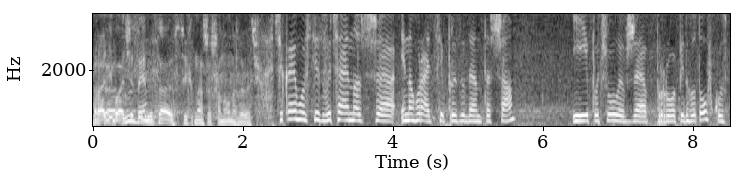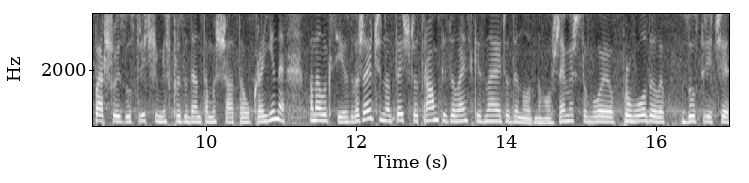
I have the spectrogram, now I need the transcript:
Раді бачити. Вітаю всіх наших шановних глядачів. Чекаємо всі, звичайно ж, інаугурації президента США. І почули вже про підготовку з першої зустрічі між президентами США та України. Пане Олексію, зважаючи на те, що Трамп і Зеленський знають один одного, вже між собою проводили зустрічі,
